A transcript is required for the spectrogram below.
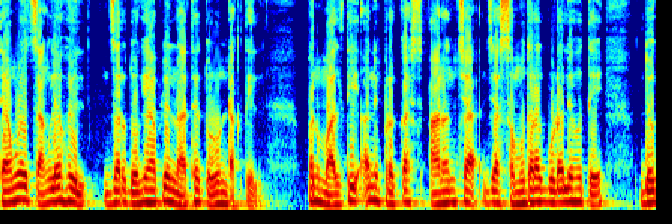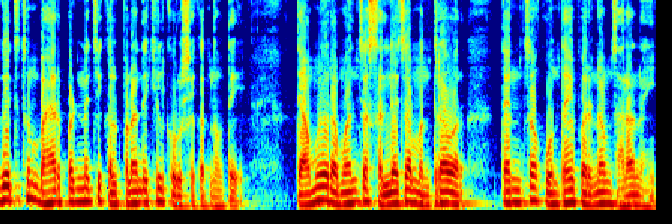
त्यामुळे चांगले होईल जर दोघे आपले नाते तोडून टाकतील. पण मालती आणि प्रकाश आनंदच्या ज्या समुद्रात बुडाले होते दोघे तिथून बाहेर पडण्याची कल्पना देखील करू शकत नव्हते. त्यामुळे रमणच्या सल्ल्याच्या मंत्रावर त्यांचा कोणताही परिणाम झाला नाही.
